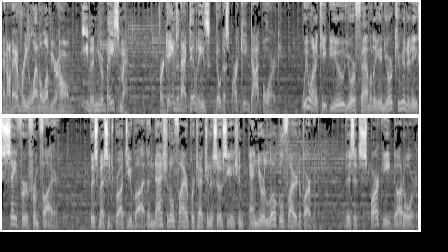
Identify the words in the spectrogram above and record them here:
and on every level of your home, even your basement. For games and activities, go to sparky.org. We want to keep you, your family, and your community safer from fire. This message brought to you by the National Fire Protection Association and your local fire department. Visit sparky.org.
